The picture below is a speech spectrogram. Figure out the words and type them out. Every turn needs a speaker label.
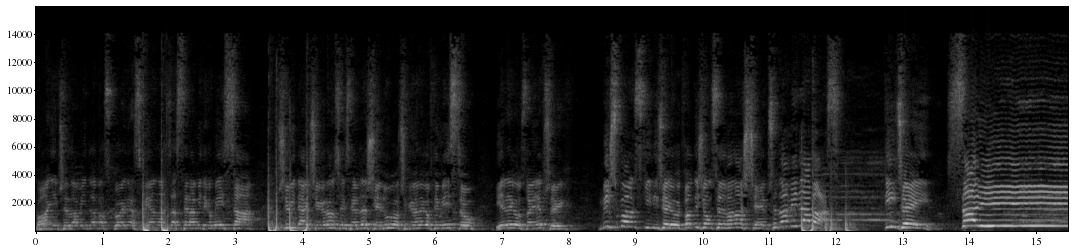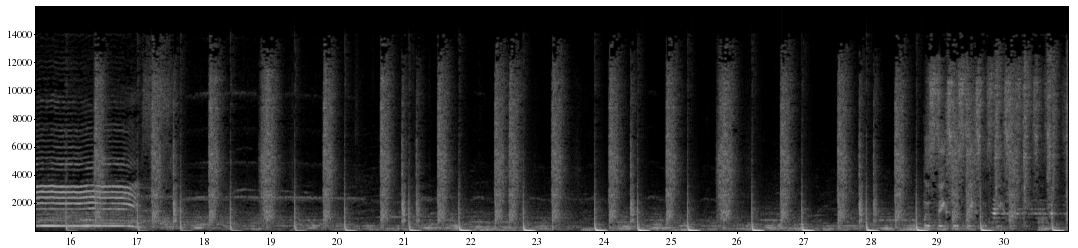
Speaker 1: Kochani, przed wami dla was kolejna zmiana za sterami tego miejsca. Przywitajcie gorąco i serdecznie długo oczekiwanego w tym miejscu jednego z najlepszych Mistrz Polski DJ-u 2012. Przed wami dla was DJ Salis!
Speaker 2: sticks, sticks,
Speaker 3: sticks, sticks.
